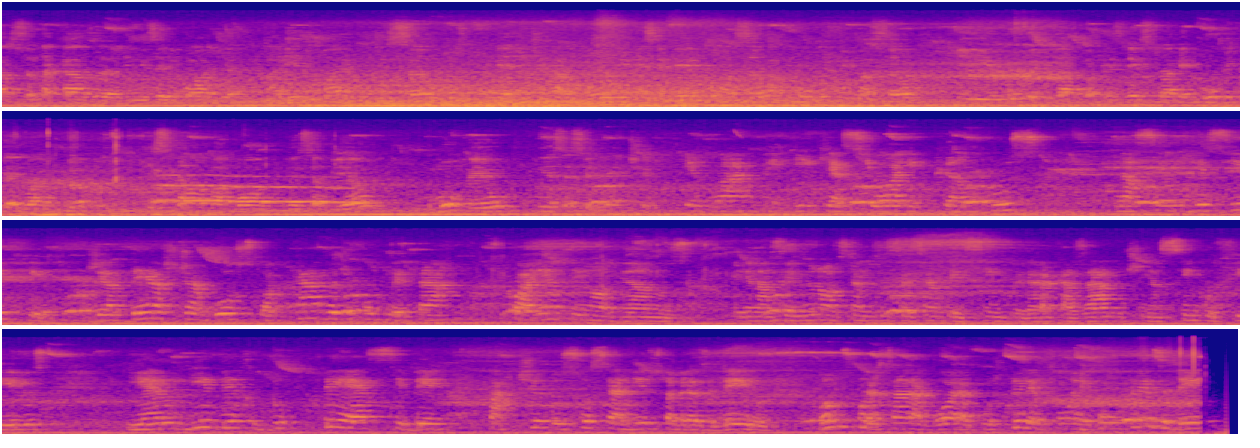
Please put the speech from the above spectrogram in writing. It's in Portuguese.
para Santa Casa de Misericórdia, ali no bairro de Santos, e a gente acabou de receber a informação, a confirmação que o candidato à presidência da República, Eduardo Campos, que estava a bordo desse avião, morreu nesse acidente. Eduardo Henrique Ascioli Campos nasceu em Recife. Dia 10 de agosto, acaba de completar 49 anos. Ele nasceu em 1965, ele era casado, tinha cinco filhos e era o líder do PSB, Partido Socialista Brasileiro. Vamos conversar agora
